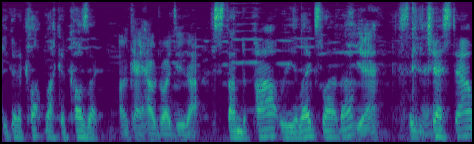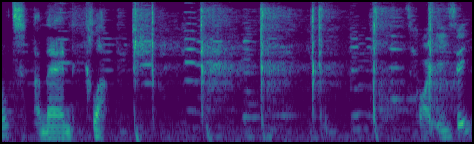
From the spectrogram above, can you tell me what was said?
You're going to clap like a Cossack. Okay, how do I do that? Stand apart with your legs like that. Yeah. Stick your chest out, and then clap. It's quite easy.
